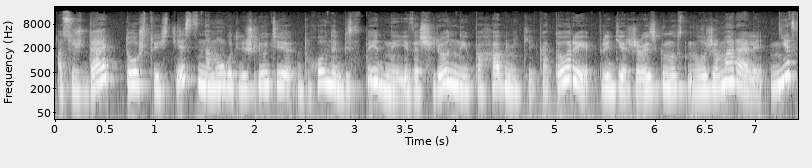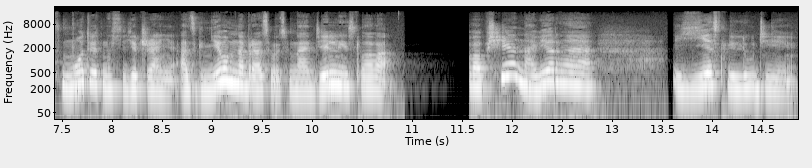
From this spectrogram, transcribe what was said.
Осуждать то, что, естественно, могут лишь люди духовно бесстыдные, изощренные похабники, которые, придерживаясь гнусной лжеморали, не смотрят на содержание, а с гневом набрасываются на отдельные слова. Вообще, наверное, если люди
